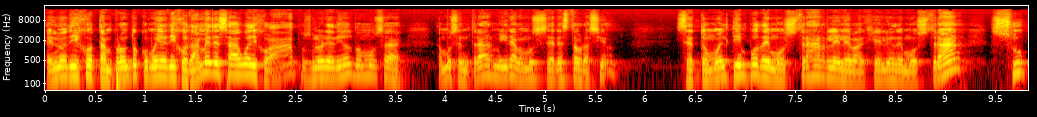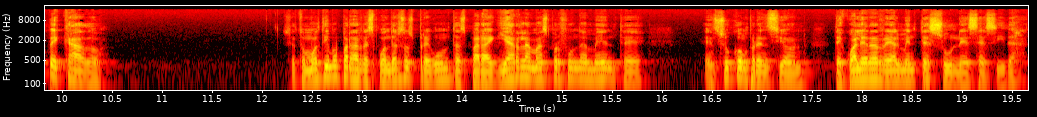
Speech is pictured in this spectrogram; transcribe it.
Él no dijo tan pronto como ella dijo, dame de esa agua. Dijo, ah, pues gloria a Dios, vamos a, vamos a entrar, mira, vamos a hacer esta oración. Se tomó el tiempo de mostrarle el Evangelio, de mostrar su pecado. Se tomó el tiempo para responder sus preguntas, para guiarla más profundamente en su comprensión de cuál era realmente su necesidad.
